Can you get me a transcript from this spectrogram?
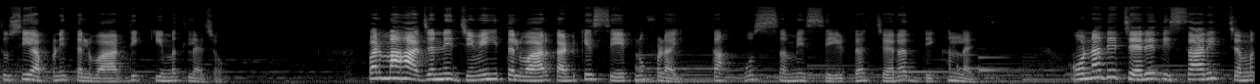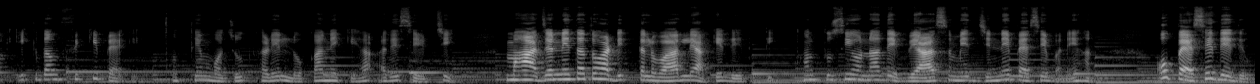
ਤੁਸੀਂ ਆਪਣੀ ਤਲਵਾਰ ਦੀ ਕੀਮਤ ਲੈ ਜਾਓ। ਪਰ ਮਹਾਜਨ ਨੇ ਜਿਵੇਂ ਹੀ ਤਲਵਾਰ ਕੱਢ ਕੇ ਸੇਠ ਨੂੰ ਫੜਾਈ ਤਾਂ ਉਸ ਸਮੇਂ ਸੇਠ ਦਾ ਚਿਹਰਾ ਦੇਖਣ ਲਾਇਕ ਸੀ। ਉਹਨਾਂ ਦੇ ਚਿਹਰੇ ਦੀ ਸਾਰੀ ਚਮਕ ਇੱਕਦਮ ਫਿੱਕੀ ਪੈ ਗਈ। ਉੱਥੇ ਮੌਜੂਦ ਖੜੇ ਲੋਕਾਂ ਨੇ ਕਿਹਾ, ਅਰੇ ਸੇਠ ਜੀ, ਮਹਾਜਨ ਨੇ ਤਾਂ ਤੁਹਾਡੀ ਤਲਵਾਰ ਲਿਆ ਕੇ ਦੇ ਦਿੱਤੀ। ਹੁਣ ਤੁਸੀਂ ਉਹਨਾਂ ਦੇ ਵਿਆਹ ਸਮੇਤ ਜਿੰਨੇ ਪੈਸੇ ਬਣੇ ਹਨ, ਉਹ ਪੈਸੇ ਦੇ ਦਿਓ।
